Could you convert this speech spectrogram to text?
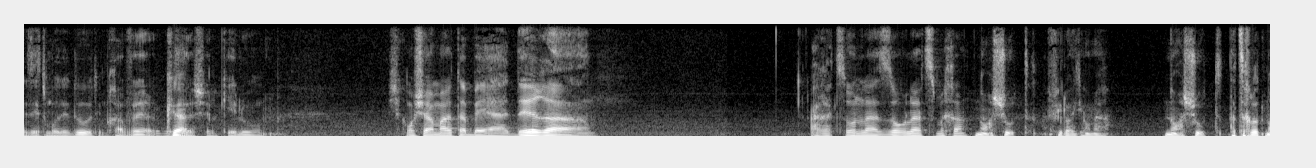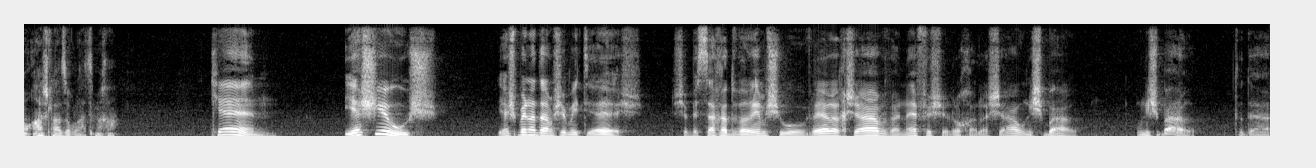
איזו התמודדות עם חבר. כן. זה של כאילו... שכמו שאמרת, בהיעדר ה... הרצון לעזור לעצמך, נואשות, אפילו הייתי אומר. נואשות. אתה צריך להיות נואש לעזור לעצמך. כן, יש ייאוש. יש בן אדם שמתייאש, שבסך הדברים שהוא עובר עכשיו, הנפש שלו חלשה, הוא נשבר. הוא נשבר. אתה יודע,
